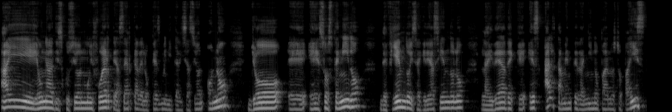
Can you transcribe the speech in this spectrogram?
hay una discusión muy fuerte acerca de lo que es militarización o no. Yo eh, he sostenido, defiendo y seguiré haciéndolo la idea de que es altamente dañino para nuestro país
